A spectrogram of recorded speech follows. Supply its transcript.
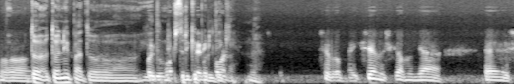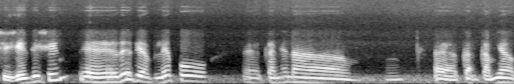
ε, το, τον είπα το, για την εξωτερική πολιτική. Ναι. Της Ευρωπαϊκής Ένωσης είχαμε μια ε, συζήτηση, ε, δεν διαβλέπω ε, κανένα, ε, καμιά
